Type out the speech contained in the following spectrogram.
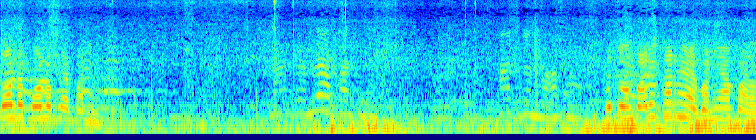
बॉल रो बॉल रो पानी तो अंपायरिंग कर रहे यार बढ़िया हम पारा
